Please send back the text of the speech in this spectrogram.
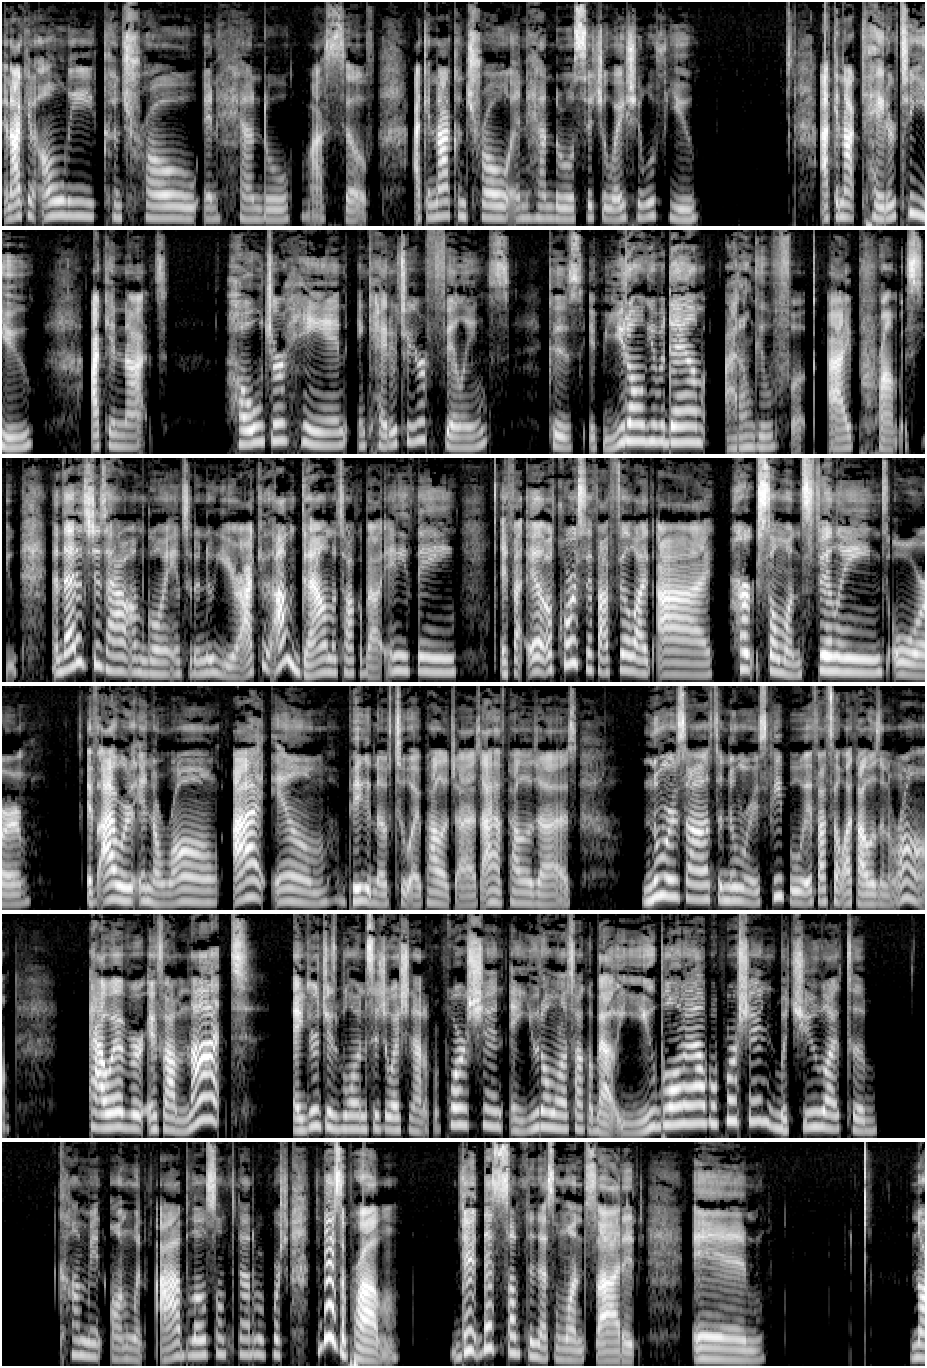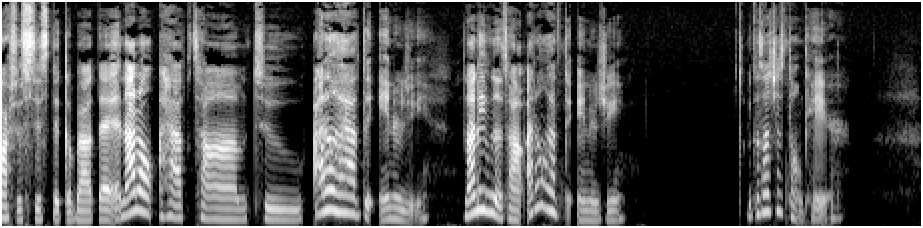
And I can only control and handle myself. I cannot control and handle a situation with you. I cannot cater to you. I cannot hold your hand and cater to your feelings. Because if you don't give a damn, I don't give a fuck. I promise you. And that is just how I'm going into the new year. I can I'm down to talk about anything. If I of course if I feel like I hurt someone's feelings or if I were in the wrong, I am big enough to apologize. I have apologized numerous times to numerous people if I felt like I was in the wrong. However, if I'm not, and you're just blowing the situation out of proportion, and you don't want to talk about you blowing it out of proportion, but you like to comment on when I blow something out of proportion, then there's a problem. There, that's something that's one sided, and narcissistic about that. And I don't have time to, I don't have the energy. Not even the time. I don't have the energy because I just don't care.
